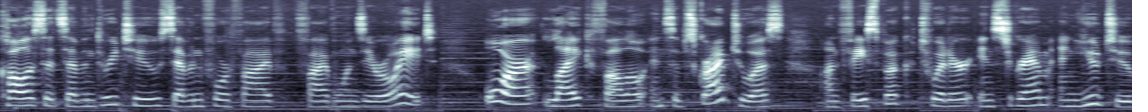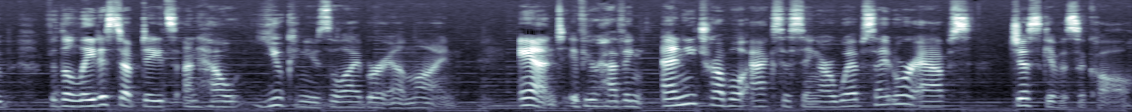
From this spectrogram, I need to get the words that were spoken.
call us at 732 745 5108 or like, follow, and subscribe to us on Facebook, Twitter, Instagram, and YouTube for the latest updates on how you can use the library online. And if you're having any trouble accessing our website or apps, just give us a call.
